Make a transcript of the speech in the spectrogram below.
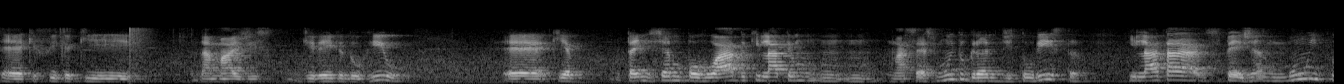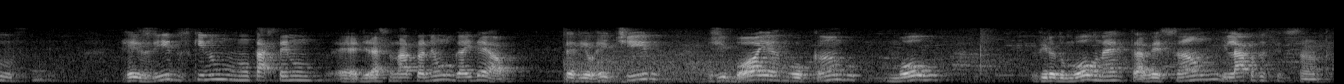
é, que fica aqui na margem direita do rio, é, que está é, iniciando um povoado que lá tem um, um, um acesso muito grande de turista e lá está despejando muitos resíduos que não está sendo é, direcionado para nenhum lugar ideal. Seria o Retiro, Jiboia, Mocambo, Morro, Vila do Morro, né, Travessão e Lapa do Espírito Santo.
